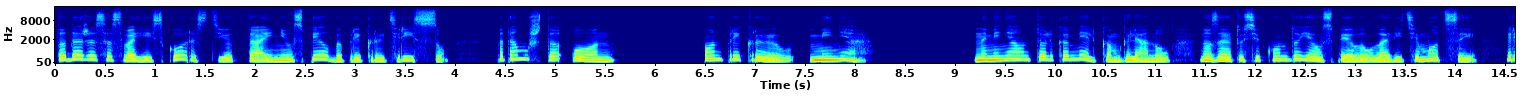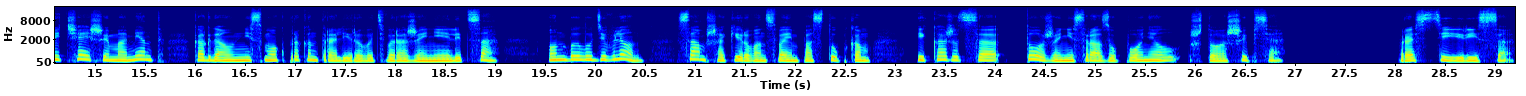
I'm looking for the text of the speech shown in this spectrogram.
то даже со своей скоростью Тай не успел бы прикрыть Риссу, потому что он... Он прикрыл меня. На меня он только мельком глянул, но за эту секунду я успела уловить эмоции, редчайший момент, когда он не смог проконтролировать выражение лица. Он был удивлен, сам шокирован своим поступком, и, кажется, тоже не сразу понял, что ошибся. «Прости, Риса»,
